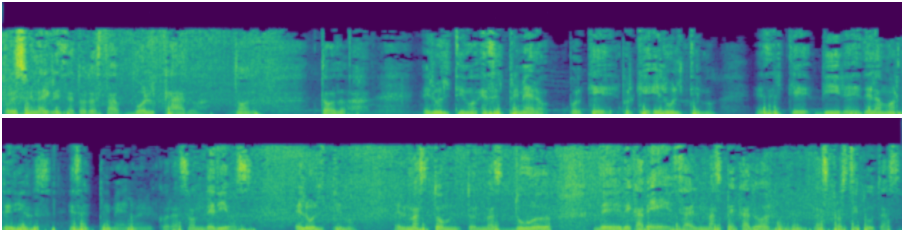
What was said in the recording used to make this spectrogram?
Por eso en la iglesia todo está volcado, todo, todo. El último es el primero. ¿Por qué? Porque el último es el que vive del amor de Dios. Es el primero en el corazón de Dios. El último, el más tonto, el más duro de, cabeza, el más pecador, las prostitutas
